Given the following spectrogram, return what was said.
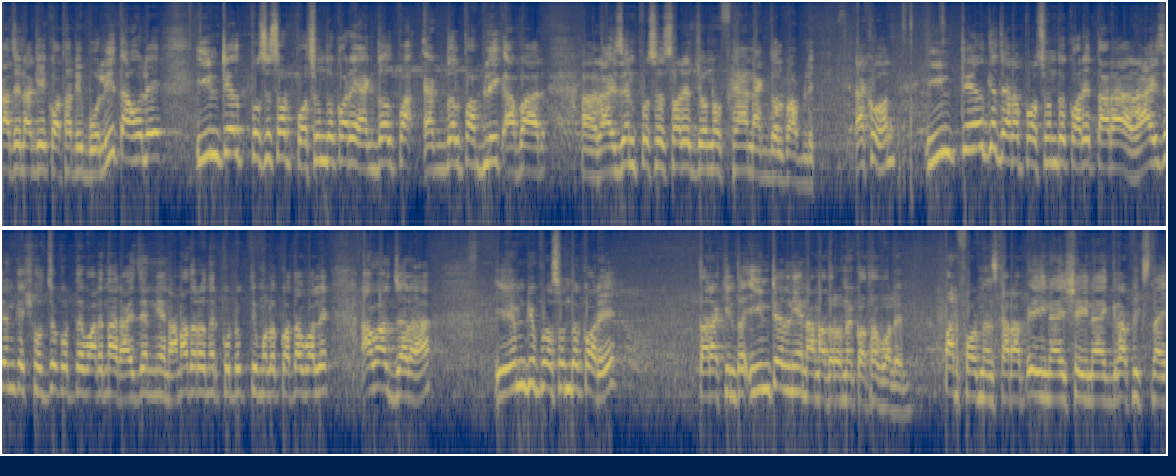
কাজে লাগিয়ে কথাটি বলি, তাহলে ইন্টেল প্রসেসর পছন্দ করে একদল একদল পাবলিক আবার রাইজেন প্রসেসরের জন্য ফ্যান একদল পাবলিক এখন ইন্টেলকে যারা পছন্দ করে, তারা রাইজেনকে সহ্য করতে পারে না। রাইজেন নিয়ে নানা ধরনের কটুক্তিমূলক কথা বলে। আবার যারা এমডি পছন্দ করে, তারা কিন্তু ইন্টেল নিয়ে নানা ধরনের কথা বলেন পারফরমেন্স খারাপ, এই নাই, সেই নাই গ্রাফিক্স নাই।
